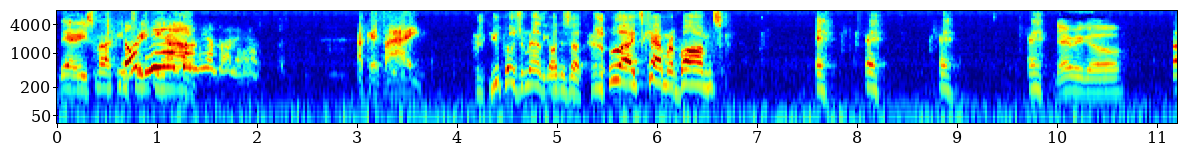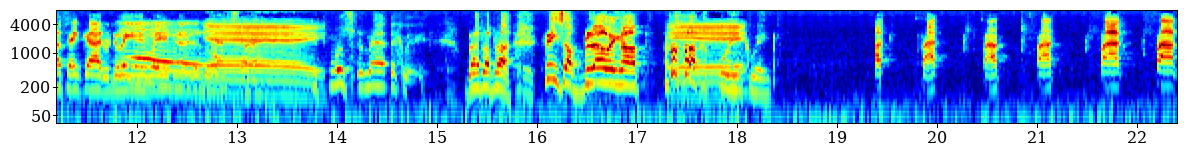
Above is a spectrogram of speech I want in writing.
There, he's fucking Don't freaking heal, out. don't heal, don't heal. Okay, fine. You pose dramatically, audience out. Lights, camera, bombs. Eh, Eh, eh, eh. there we go. Oh, thank God, we're doing it way better than last time. Yay. Pose dramatically. Blah, blah, blah. Things are blowing up. Wink, wink. Fuck, fuck, fuck, fuck, fuck, fuck.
